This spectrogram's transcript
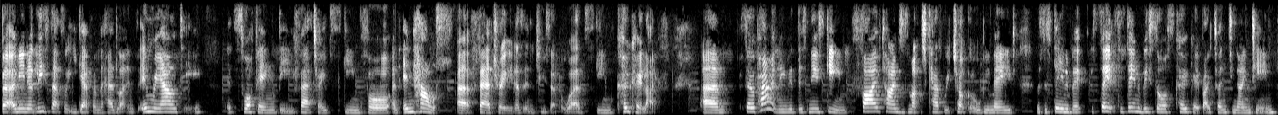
But I mean, at least that's what you get from the headlines. In reality, it's swapping the fair trade scheme for an in house uh, fair trade, as in two separate words, scheme, Cocoa Life. Um, so apparently, with this new scheme, five times as much Cadbury chocolate will be made with sustainably, sustainably sourced cocoa by 2019,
